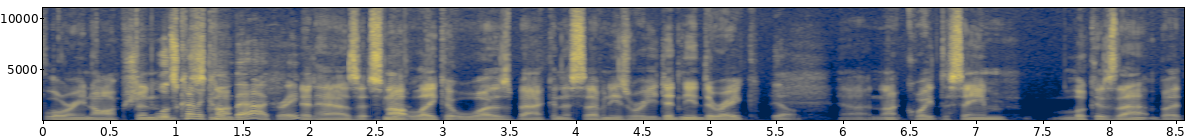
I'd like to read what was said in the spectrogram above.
flooring option. Well, it's kind of come not- back, right? It has. It's not like it was back in the 70s where you did need the rake. yeah. Uh, not quite the same look as that, but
